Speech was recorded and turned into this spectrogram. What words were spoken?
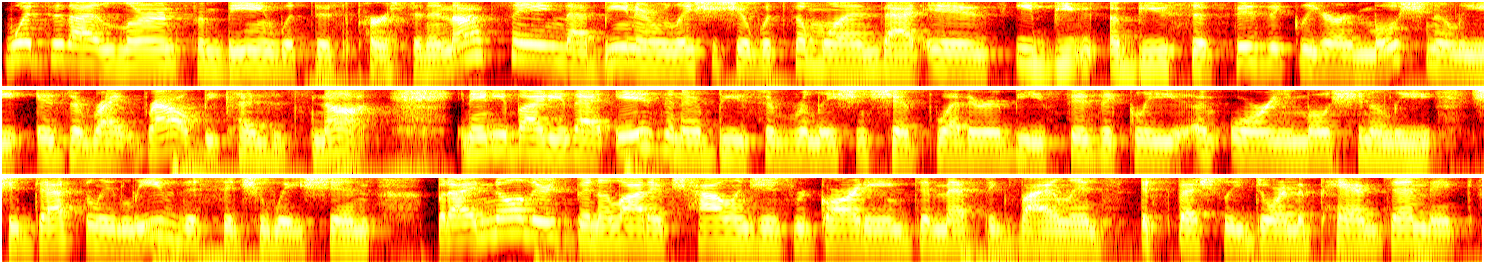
what did I learn from being with this person? And not saying that being in a relationship with someone that is abu- abusive physically or emotionally is the right route because it's not. And anybody that is in an abusive relationship, whether it be physically um, or emotionally, should definitely leave this situation. But I know there's been a lot of challenges regarding domestic violence, especially during the pandemic,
